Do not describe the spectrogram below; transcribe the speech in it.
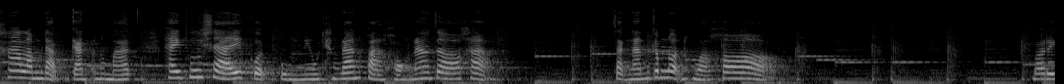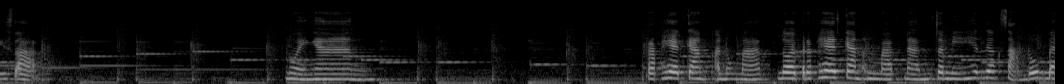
ค่าลำดับการอนุมัติ ให้ผู้ใช้กดปุ่มนิ้วทางด้านขวาของหน้าจอค่ะ จากนั้นกำหนดหัวข้อ บริษัท หน่วยงาน ประเภทการอนุมัติ โดยประเภทการอนุมัตินั้นจะมีให้เลือก 3 รูปแบ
